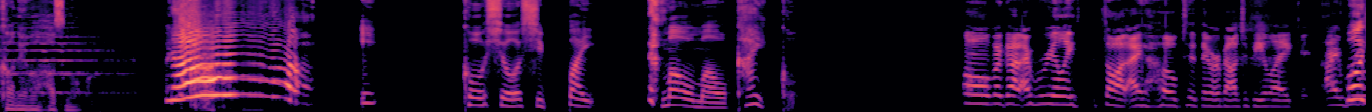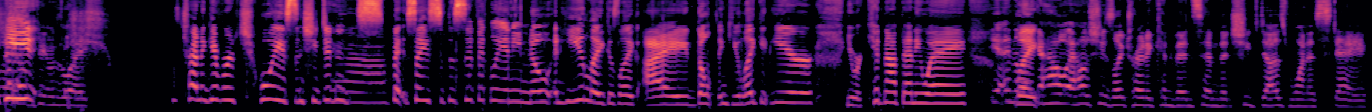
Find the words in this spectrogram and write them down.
金は弾もう No. 交渉失敗マオマオ解雇 Oh my god, I really thought, I hoped that they were about to be like, I Well, really he- hoped he was like, He's trying to give her a choice, and she didn't Yeah. spe- say specifically any note. And he like is like, I don't think you like it here. You were kidnapped anyway. yeah, and like, Like- how how she's like trying to convince him that she does want to stay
